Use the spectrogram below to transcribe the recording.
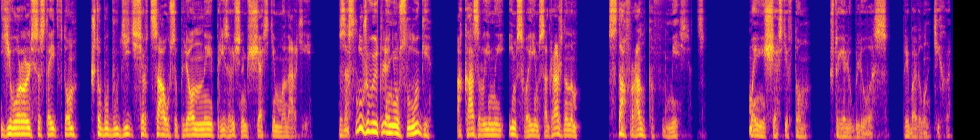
Его роль состоит в том, чтобы будить сердца, усыпленные призрачным счастьем монархии. Заслуживают ли они услуги, оказываемые им своим согражданам, ста франков в месяц? Мое несчастье в том, что я люблю вас, — прибавил он тихо.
